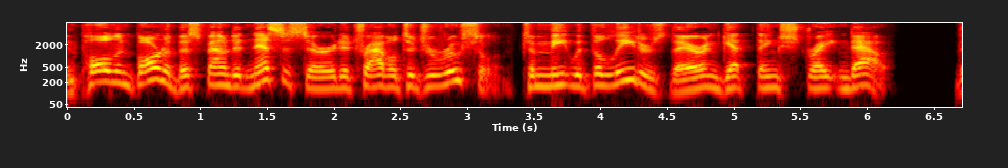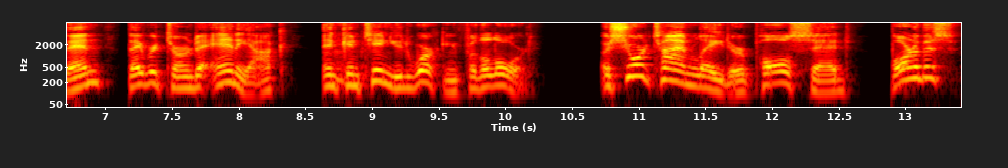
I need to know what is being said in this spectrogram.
and Paul and Barnabas found it necessary to travel to Jerusalem to meet with the leaders there and get things straightened out. Then they returned to Antioch and continued working for the Lord. A short time later, Paul said, Barnabas,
